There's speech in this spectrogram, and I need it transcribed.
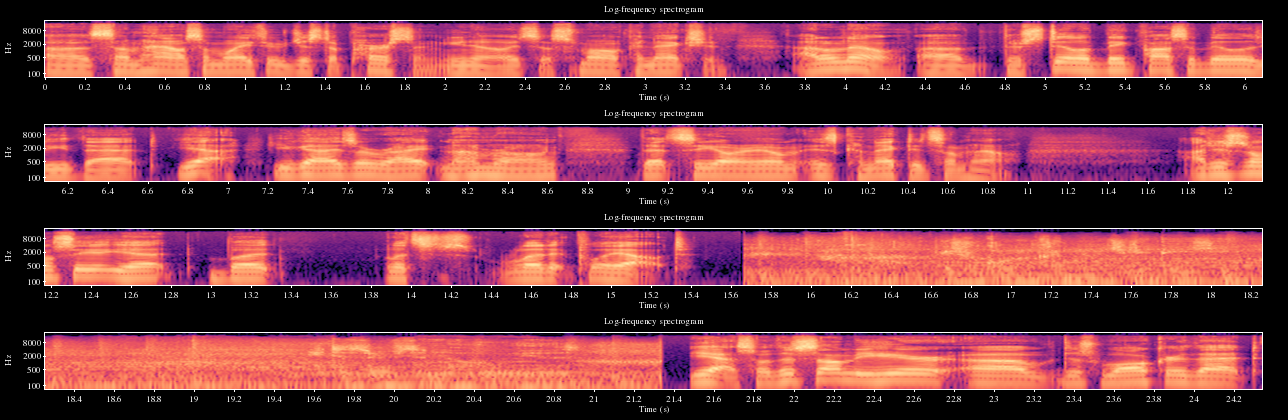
Uh, somehow, some way through just a person. You know, it's a small connection. I don't know. Uh, there's still a big possibility that, yeah, you guys are right and I'm wrong, that CRM is connected somehow. I just don't see it yet, but let's let it play out. Yeah, so this zombie here, uh, this walker that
